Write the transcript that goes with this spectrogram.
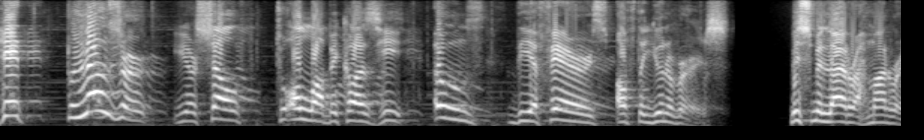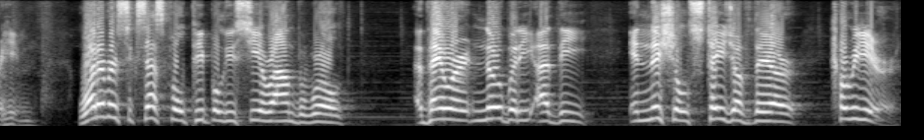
Get closer yourself to Allah because He owns the affairs of the universe. Bismillah ar-Rahman rahim Whatever successful people you see around the world, they were nobody at the initial stage of their career.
